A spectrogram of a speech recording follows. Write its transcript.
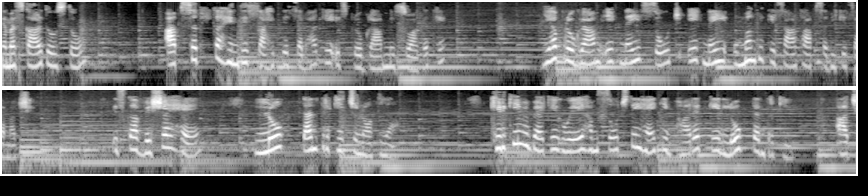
नमस्कार दोस्तों। आप सभी का हिंदी साहित्य सभा के इस प्रोग्राम में स्वागत है। यह प्रोग्राम एक नई सोच, एक नई उमंग के साथ आप सभी के समक्ष है। इसका विषय है लोकतंत्र की चुनौतियाँ। खिड़की में बैठे हुए हम सोचते हैं कि भारत के लोकतंत्र की आज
